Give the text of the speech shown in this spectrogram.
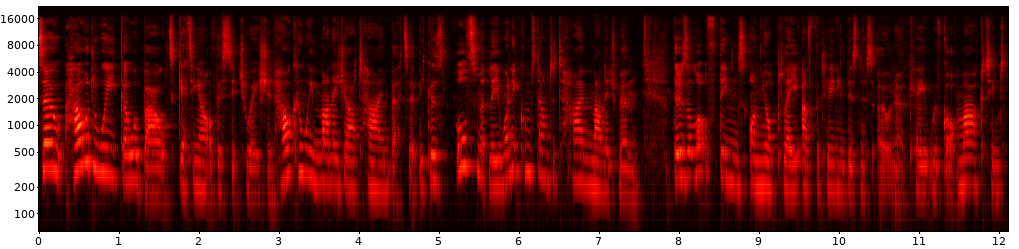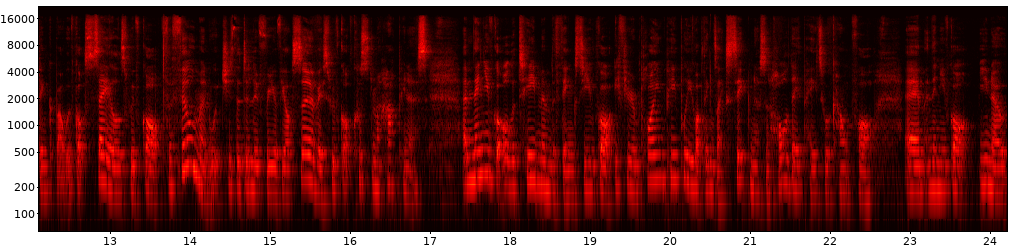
So, how do we go about getting out of this situation? How can we manage our time better? Because ultimately, when it comes down to time management, there's a lot of things on your plate as the cleaning business owner. Okay, we've got marketing to think about, we've got sales, we've got fulfillment, which is the delivery of your service, we've got customer happiness, and then you've got all the team member things. So, you've got if you're employing people, you've got things like sickness and holiday pay to account for. Um, and then you've got you know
